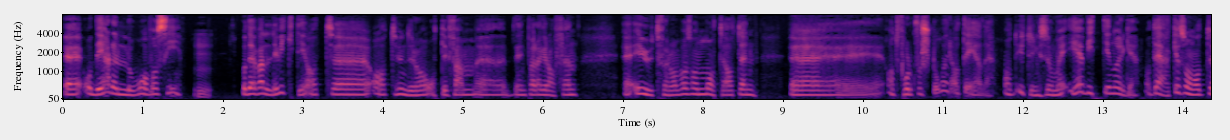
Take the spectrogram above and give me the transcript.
Eh, og det er det lov å si. Mm. Og det er veldig viktig at, eh, at 185, eh, den paragrafen, er utforma på en sånn måte at, den, eh, at folk forstår at det er det. At ytringsrommet er hvitt i Norge. Og det er ikke sånn at,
